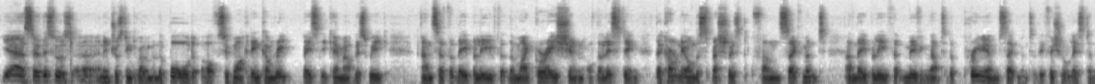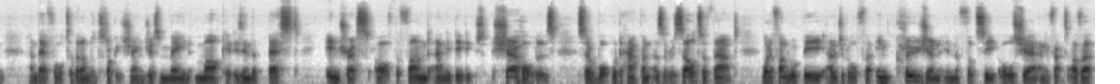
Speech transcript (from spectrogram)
Yeah, so this was uh, an interesting development. The board of Supermarket Income REIT basically came out this week and said that they believe that the migration of the listing, they're currently on the specialist fund segment, and they believe that moving that to the premium segment of the official list and, and therefore to the London Stock Exchange's main market is in the best interests of the fund and indeed its shareholders. So, what would happen as a result of that? Well, the fund would be eligible for inclusion in the FTSE All Share and, in fact, other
